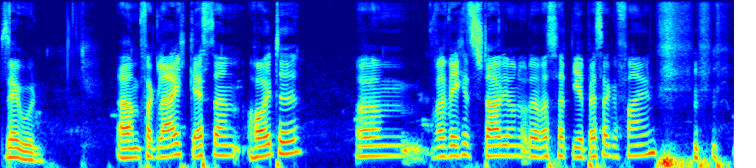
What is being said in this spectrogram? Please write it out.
Sehr gut. Ähm, Vergleich gestern, heute. Ähm, welches Stadion oder was hat dir besser gefallen?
